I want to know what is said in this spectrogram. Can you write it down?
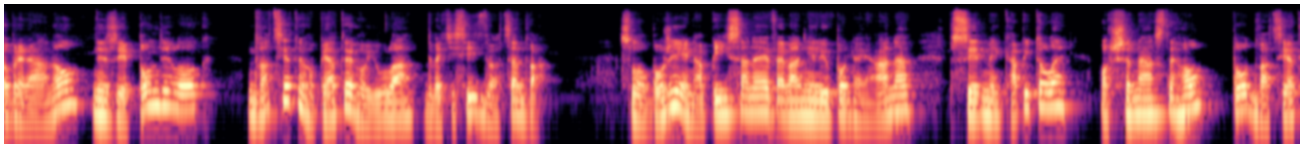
Dobré ráno, dnes je pondelok 25. júla 2022. Slovo Božie je napísané v Evangeliu podľa Jána v 7. kapitole od 14. po 24.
